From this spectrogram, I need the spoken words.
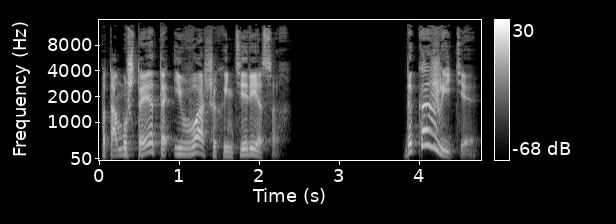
Потому что это и в ваших интересах. Докажите.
